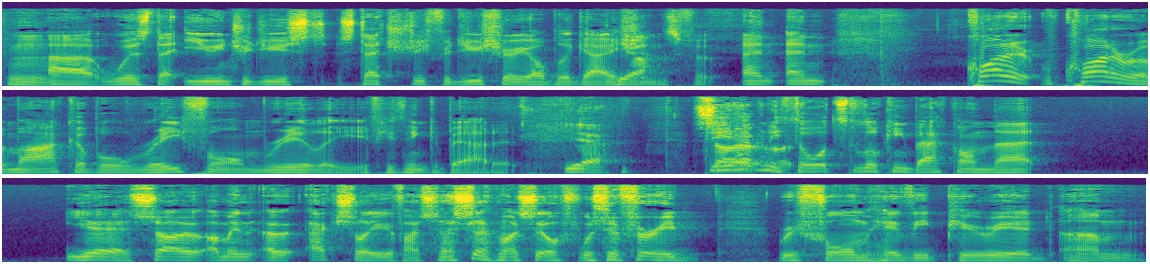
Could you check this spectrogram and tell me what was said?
hmm. uh, was that you introduced statutory fiduciary obligations yeah. for, and and quite a quite a remarkable reform, really, if you think about it. Yeah. Do you have any uh, thoughts looking back on that? Yeah, so I mean, uh, actually, if I say so myself, was a very reform-heavy period um,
